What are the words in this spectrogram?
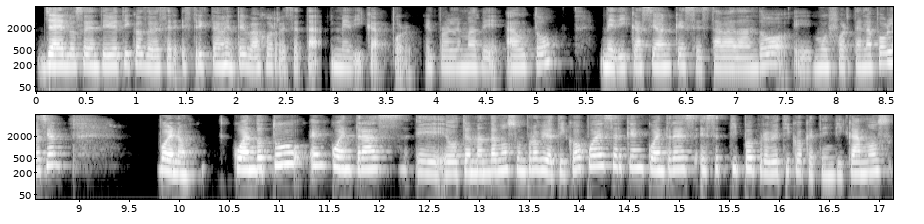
ya el uso de antibióticos debe ser estrictamente bajo receta médica por el problema de automedicación que se estaba dando eh, muy fuerte en la población. Bueno, cuando tú encuentras eh, o te mandamos un probiótico, puede ser que encuentres ese tipo de probiótico que te indicamos,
